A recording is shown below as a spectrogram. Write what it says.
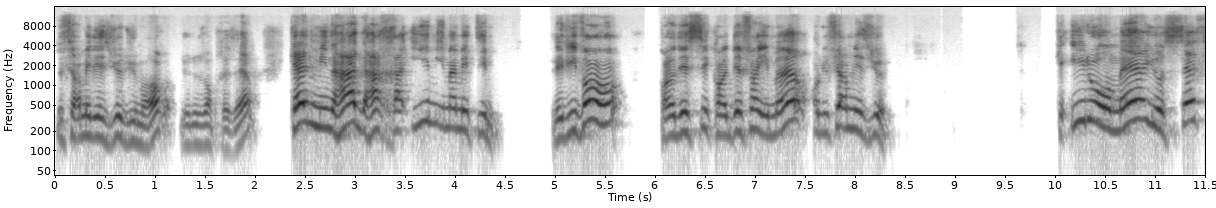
de fermer les yeux du mort, Dieu nous en préserve. Ken minhag hachaim imametim. Les vivants, quand le, défunt il meurt, on lui ferme les yeux. Omer Yosef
